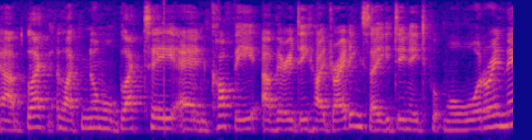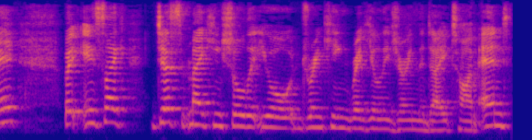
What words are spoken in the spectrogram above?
uh, black, like normal black tea and coffee, are very dehydrating, so you do need to put more water in there. But it's like just making sure that you're drinking regularly during the daytime, and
